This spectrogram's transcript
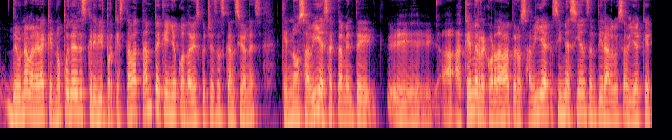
de una manera que no podía describir porque estaba tan pequeño cuando había escuchado esas canciones que no sabía exactamente eh, a, qué me recordaba, pero sabía, sí me hacían sentir algo y sabía que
